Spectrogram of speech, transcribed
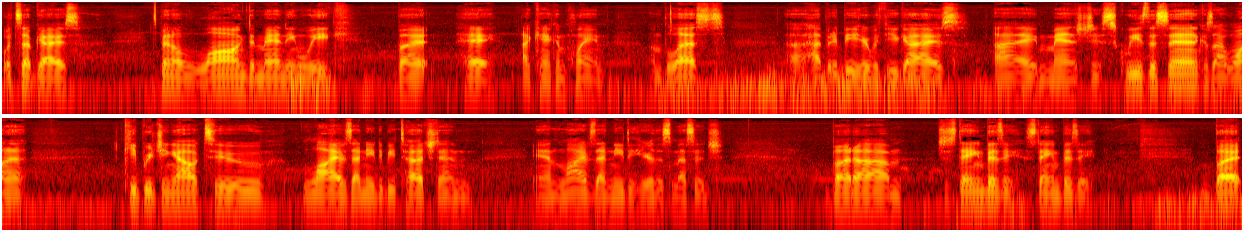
What's up, guys? It's been a long, demanding week, but hey, I can't complain. I'm blessed, uh, happy to be here with you guys. I managed to squeeze this in because I want to keep reaching out to lives that need to be touched and and lives that need to hear this message. But um, just staying busy, staying busy. But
